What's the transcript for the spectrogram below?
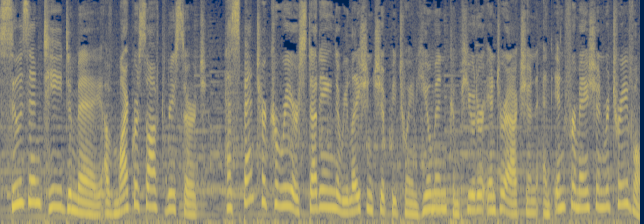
Susan T. Dumais of Microsoft Research has spent her career studying the relationship between human computer interaction and information retrieval.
